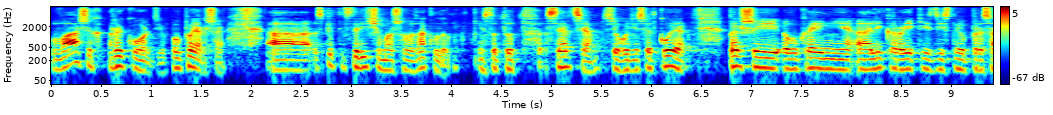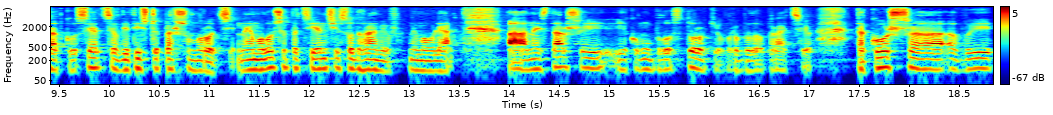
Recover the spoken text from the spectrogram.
ваших рекордів. По-перше, е, з 15-річчя вашого закладу інститут серця сьогодні святкує перший в Україні е, лікар, який здійснив пересадку серця в 2001 році. Наймолодший пацієнт 600 грамів, немовля, а найстарший, якому було 100 років, робили операцію. Також е, ви е,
